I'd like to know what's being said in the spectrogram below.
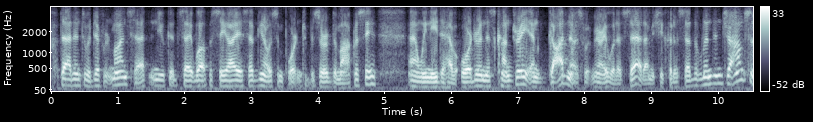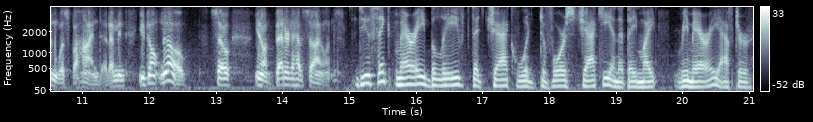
put that into a different mindset, and you could say, well, the CIA said, you know, it's important to preserve democracy, and we need to have order in this country. And God knows what Mary would have said. I mean, she could have said that Lyndon Johnson was behind it. I mean, you don't know. So, you know, better to have silence. Do you think Mary believed that Jack would divorce Jackie and that they might remarry after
